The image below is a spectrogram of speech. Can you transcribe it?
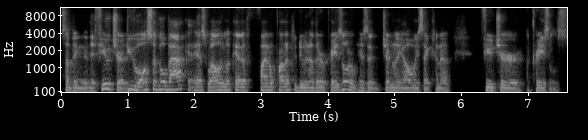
something in the future. Do you also go back as well and look at a final product to do another appraisal, or is it generally always like kind of future appraisals?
